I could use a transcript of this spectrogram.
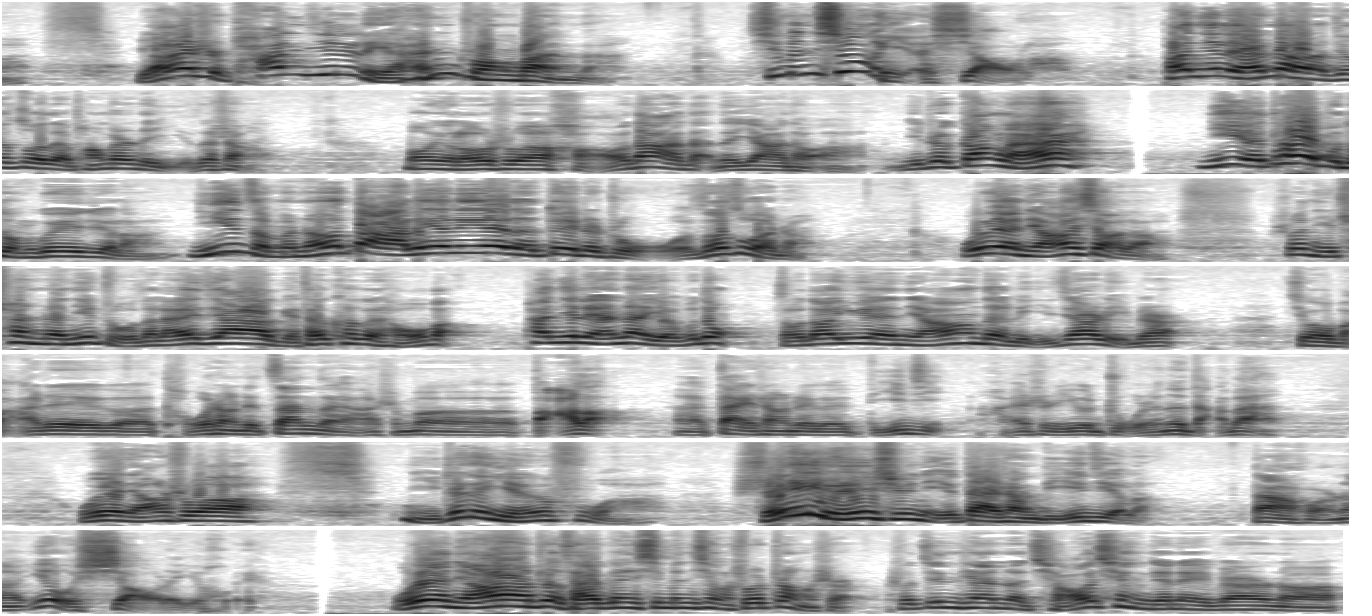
原来是潘金莲装扮的。西门庆也笑了。潘金莲呢，就坐在旁边的椅子上。孟玉楼说：“好大胆的丫头啊！你这刚来，你也太不懂规矩了。你怎么能大咧咧的对着主子坐着？”吴月娘笑道：“说你趁着你主子来家，给他磕个头吧。”潘金莲呢也不动，走到月娘的里间里边，就把这个头上这簪子呀什么拔了，哎，戴上这个嫡髻，还是一个主人的打扮。吴月娘说：“你这个淫妇啊，谁允许你戴上嫡髻了？”大伙儿呢又笑了一回。吴月娘这才跟西门庆说正事儿，说今天呢乔庆家那边呢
